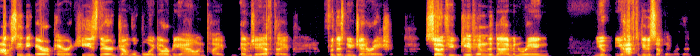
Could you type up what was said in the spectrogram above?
obviously the heir apparent. He's their Jungle Boy, Darby Allin type, MJF type for this new generation. So if you give him the diamond ring, you you have to do something with it.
